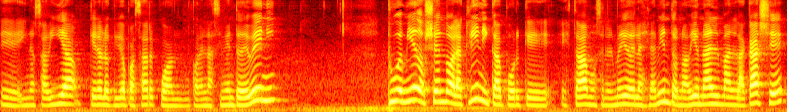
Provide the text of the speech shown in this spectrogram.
eh, y no sabía qué era lo que iba a pasar con, con el nacimiento de Benny. Tuve miedo yendo a la clínica porque estábamos en el medio del aislamiento, no había un alma en la calle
